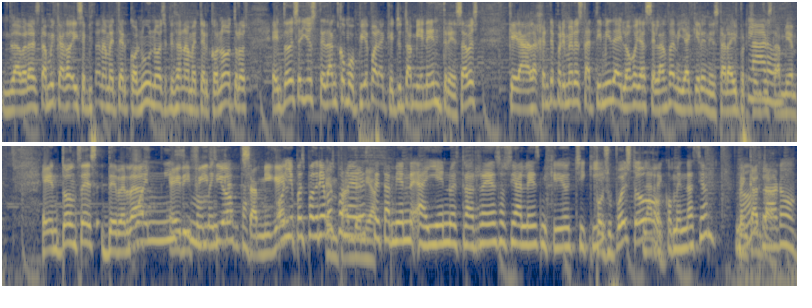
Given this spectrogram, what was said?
La verdad, está muy cagado. Y se empiezan a meter con unos, se empiezan a meter con otros. Entonces ellos te dan como pie para que tú también entres, ¿sabes? Que a la gente primero está tímida y luego ya se lanzan y ya quieren estar ahí presentes Claro. también. Entonces, de verdad, Buenísimo, edificio. San Miguel. Oye, pues podríamos en poner pandemia. este también ahí en nuestras redes sociales, mi querido Chiqui. Por supuesto. La recomendación. Me encanta. Claro.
